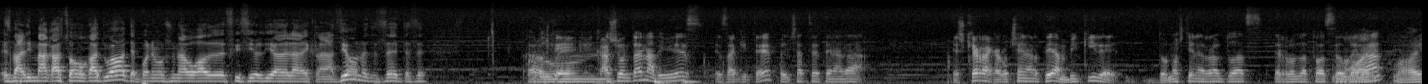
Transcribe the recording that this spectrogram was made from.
ez baldin bakazu abokatua, te ponemos un abogado de oficio el día de la declaración, etc, etc. Claro, eske, kasu honetan, adibidez, ez dakite, eh? pentsatzetena da, eskerrak akotxen artean, bikide, donostian erroldatuaz, erroldatuaz zeudela, Bai, bai.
